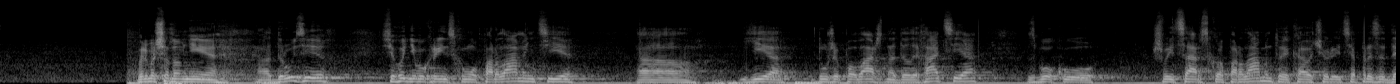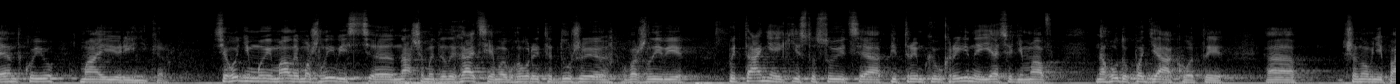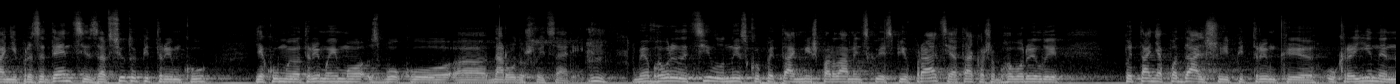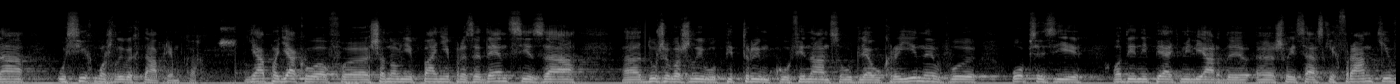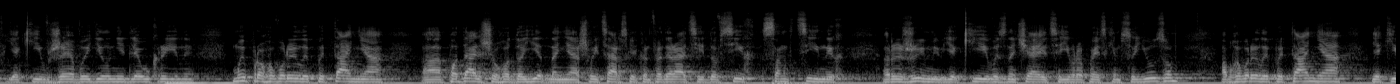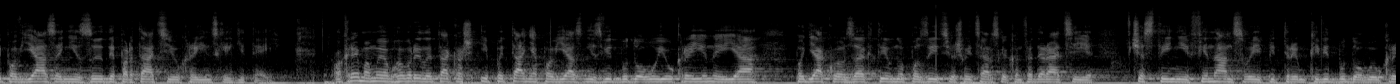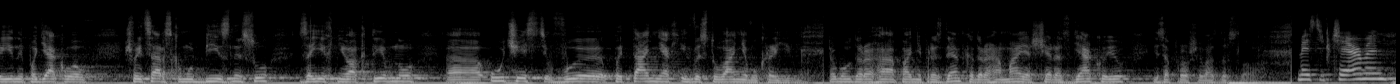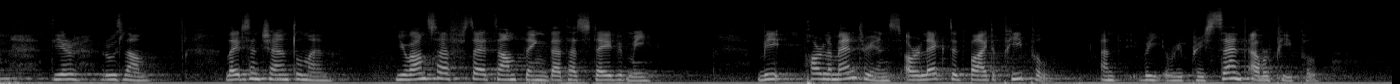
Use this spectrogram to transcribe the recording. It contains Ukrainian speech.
Вельмишановні е, друзі, сьогодні в українському парламенті е, є дуже поважна делегація з боку швейцарського парламенту, яка очолюється президенткою Маєю Рінікер. Сьогодні ми мали можливість е, нашими делегаціями обговорити дуже важливі питання, які стосуються підтримки України. Я сьогодні мав нагоду подякувати е, шановній пані президентці за всю ту підтримку, яку ми отримаємо з боку е, народу Швейцарії. Ми обговорили цілу низку питань міжпарламентської співпраці, а також обговорили питання подальшої підтримки України на усіх можливих напрямках. Я подякував е, шановній пані президентці за е, дуже важливу підтримку фінансову для України в обсязі 1,5 мільярди е, швейцарських франків, які вже виділені для України. Ми проговорили питання е, подальшого доєднання Швейцарської конфедерації до всіх санкційних режимів, які визначаються Європейським Союзом. Обговорили питання, які пов'язані з депортацією українських дітей. Окремо ми обговорили також і питання пов'язані з відбудовою України. Я подякував за активну позицію Швейцарської конфедерації в частині фінансової підтримки відбудови України. Подякував швейцарському бізнесу за їхню активну е, участь в питаннях інвестування в Україну. Тому, дорога пані президентка, дорога Майя, ще раз дякую і запрошую вас до слова. Mr. Chairman, dear Ruslan, ladies and gentlemen, you once have said something that has stayed with me. We parliamentarians are elected by the people and we represent our people.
